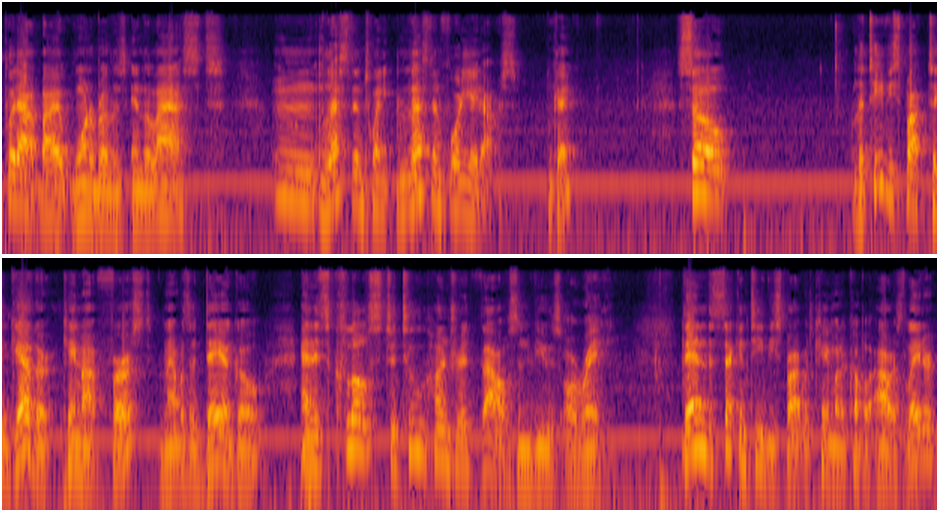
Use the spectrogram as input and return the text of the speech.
put out by Warner Brothers in the last mm, less than 20 less than 48 hours okay? So the TV spot together came out first and that was a day ago and it's close to 200,000 views already. Then the second TV spot which came out a couple hours later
